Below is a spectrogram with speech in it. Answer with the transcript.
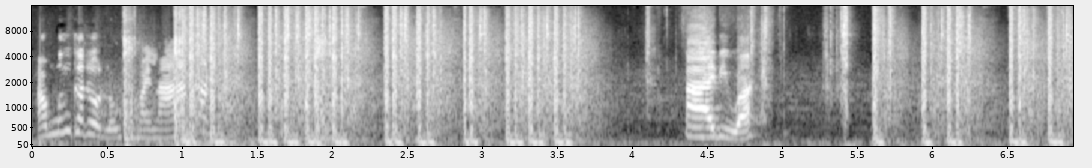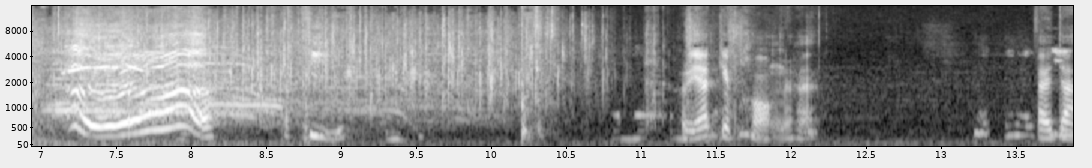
เอามึงกระโดดลงทำไมล่ะตายดิวะ เออสักทีขออนุญาตเก็บของนะคะ ไปจ้ะ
